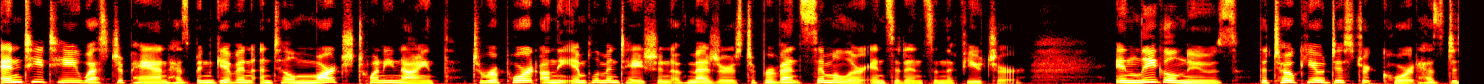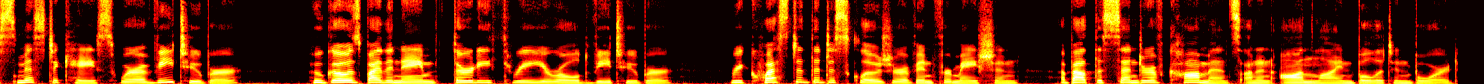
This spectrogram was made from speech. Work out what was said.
NTT West Japan has been given until March 29th to report on the implementation of measures to prevent similar incidents in the future. In legal news, the Tokyo District Court has dismissed a case where a VTuber, who goes by the name 33 year old VTuber, requested the disclosure of information about the sender of comments on an online bulletin board.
